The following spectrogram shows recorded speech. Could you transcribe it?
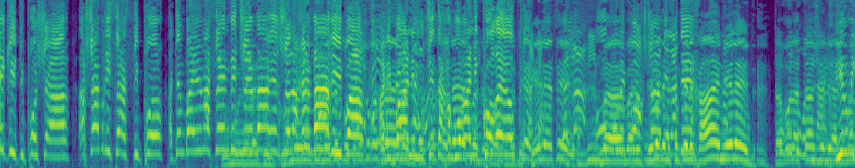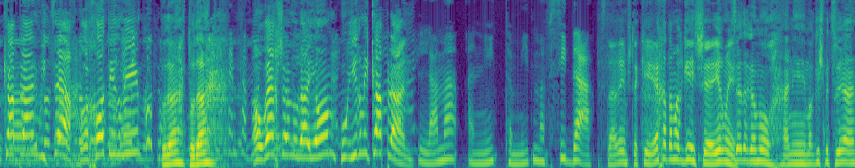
ניקיתי פה שעה, עכשיו ריססתי פה, אתם באים עם הסנדוויצ'ים והריר שלכם והריבה! אני בא, אני מוציא את החגורה, אני קורא אתכם! עופו מפה עכשיו, ילדים! אין ילד. תבוא לתא שלי. ירמי קפלן ניצח, ברכות ירמי. תודה, תודה. האורח שלנו להיום הוא ירמי קפלן. למה אני תמיד מפסידה? מצטערים, שתקי. איך אתה מרגיש, אה, ירמי? בסדר גמור, אני מרגיש מצוין.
